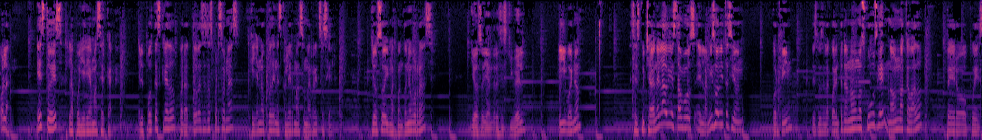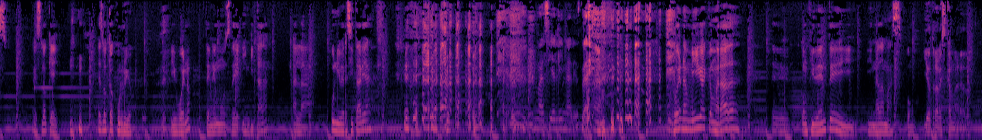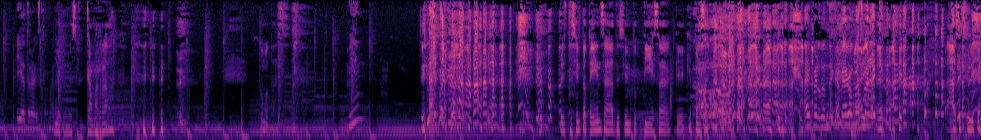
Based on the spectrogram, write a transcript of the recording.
Hola, esto es La Pollería Más Cercana, el podcast creado para todas esas personas que ya no pueden escoger más una red social. Yo soy Marco Antonio Borrás Yo soy Andrés Esquivel. y bueno, se escuchará en el audio, estamos en la misma habitación, por fin, después de la cuarentena, no nos juzguen, no, no ha acabado, pero pues es lo que hay, es lo que ocurrió. Y bueno, tenemos de invitada a la universitaria Maciel Linares. buena amiga, camarada, eh, confidente y, y nada más, pongo. Y otra vez camarada. y otra vez Y camarada. otra vez, camarada. ¿Cómo estás? Bien. Te, te siento tensa, te siento tiesa. ¿Qué, qué pasa? Ay, perdón, déjame hago más Ay, para ay, ah, se explica.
